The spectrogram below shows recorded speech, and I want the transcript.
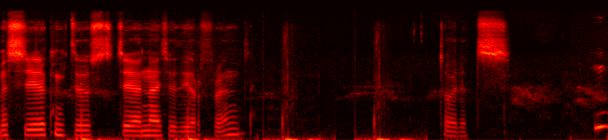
Missy looking to stay a night with your friend? Toilets.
